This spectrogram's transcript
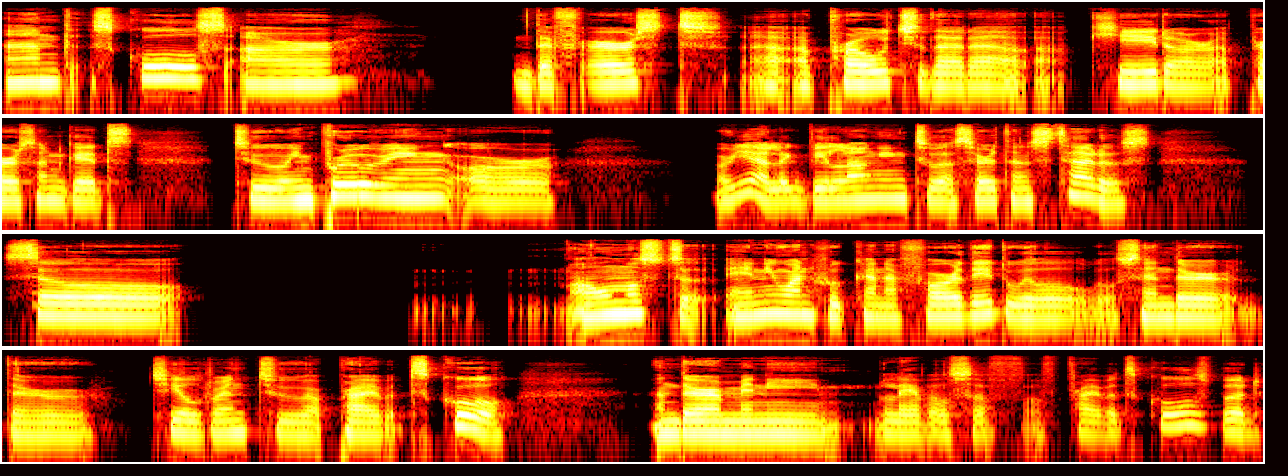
And schools are the first uh, approach that a, a kid or a person gets to improving or or yeah, like belonging to a certain status. So almost anyone who can afford it will will send their their children to a private school. And there are many levels of, of private schools, but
